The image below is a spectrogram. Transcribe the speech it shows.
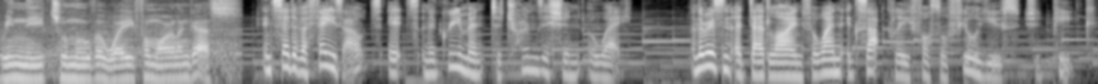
we need to move away from oil and gas. Instead of a phase out, it's an agreement to transition away. And there isn't a deadline for when exactly fossil fuel use should peak.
